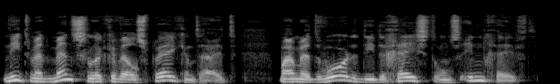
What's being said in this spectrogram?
niet met menselijke welsprekendheid, maar met woorden die de geest ons ingeeft.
